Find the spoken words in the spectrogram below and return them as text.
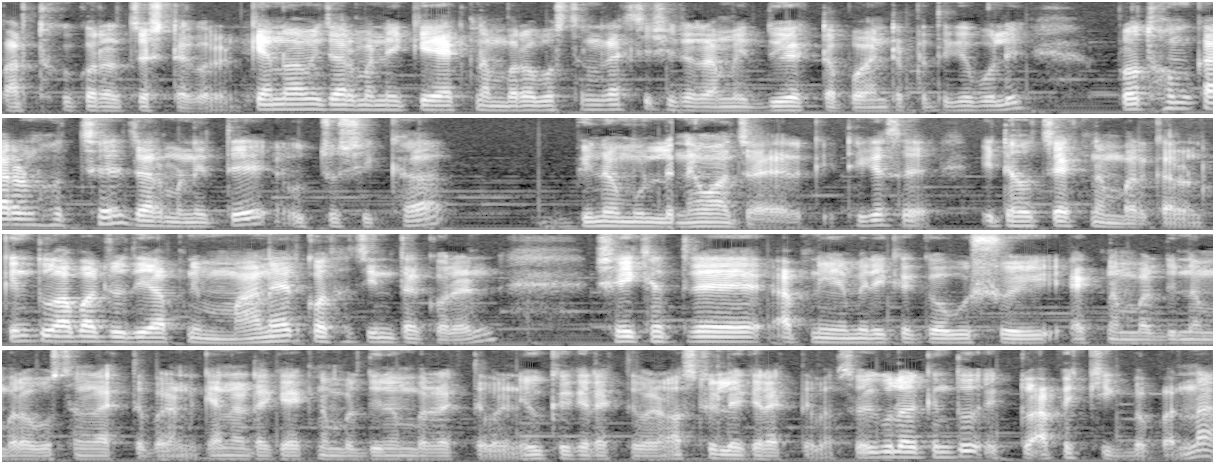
পার্থক্য করার চেষ্টা করেন। কেন আমি জার্মানিকে এক নম্বর অবস্থানে রাখছি সেটার আমি দুই একটা পয়েন্ট আপনাদেরকে বলি। প্রথম কারণ হচ্ছে জার্মানিতে উচ্চশিক্ষা বিনামূল্যে নেওয়া যায় আর কি, ঠিক আছে? এটা হচ্ছে এক নম্বর কারণ। কিন্তু আবার যদি আপনি মানের কথা চিন্তা করেন সেই ক্ষেত্রে আপনি আমেরিকাকে অবশ্যই এক নম্বর, দুই নম্বর অবস্থানে রাখতে পারেন। কানাডাকে এক নম্বর, দুই নাম্বার রাখতে পারেন। ইউকেকে রাখতে পারেন। অস্ট্রেলিয়াকে রাখতে পারেন। সো এগুলোর কিন্তু একটু আপেক্ষিক ব্যাপার, না?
